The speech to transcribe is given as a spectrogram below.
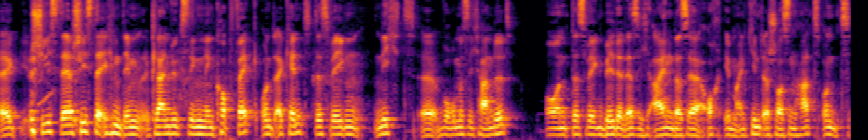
Äh, schießt er, schießt er eben dem Kleinwüchsigen den Kopf weg und erkennt deswegen nicht, äh, worum es sich handelt. Und deswegen bildet er sich ein, dass er auch eben ein Kind erschossen hat. Und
